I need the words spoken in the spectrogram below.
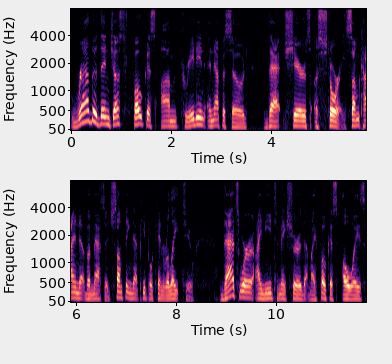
Rather than just focus on creating an episode that shares a story, some kind of a message, something that people can relate to. That's where I need to make sure that my focus always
